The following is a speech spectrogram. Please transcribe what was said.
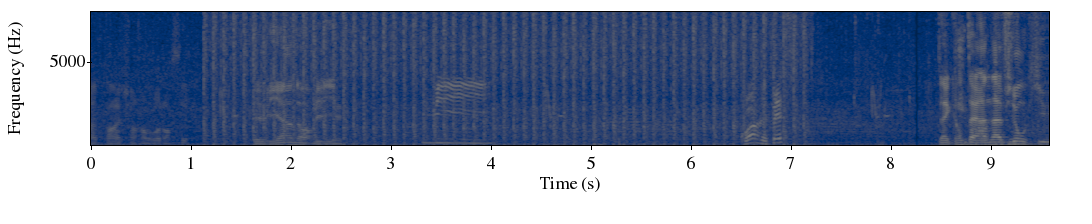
Ouais, pareil, je suis en train de relancer. C'est bien Norby. Quoi Répète? Putain, quand t'as un avion qui,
